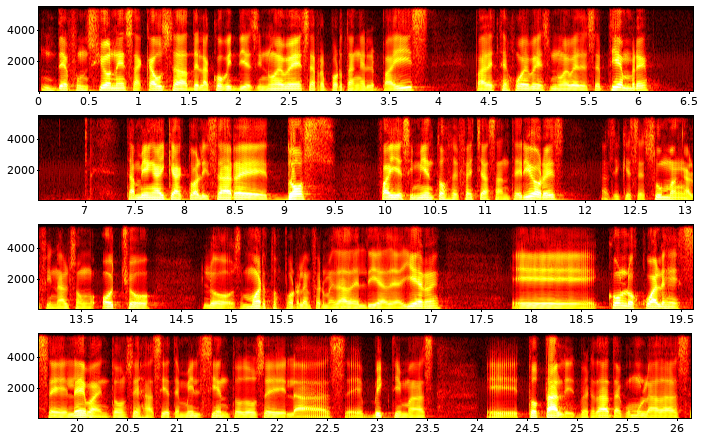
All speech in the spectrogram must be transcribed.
defunciones a causa de la COVID-19 se reportan en el país para este jueves 9 de septiembre. También hay que actualizar eh, dos fallecimientos de fechas anteriores, así que se suman, al final son ocho los muertos por la enfermedad del día de ayer, eh, con los cuales se eleva entonces a 7.112 las eh, víctimas totales, ¿verdad?, acumuladas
